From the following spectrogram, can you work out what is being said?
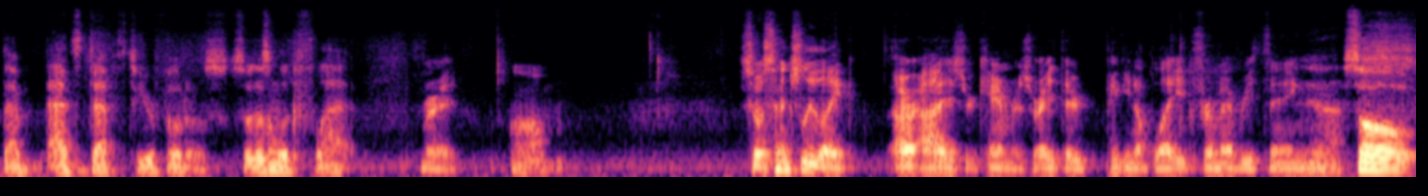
that adds depth to your photos so it doesn't look flat Right. um So essentially, like our eyes are cameras, right? They're picking up light from everything. yeah so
